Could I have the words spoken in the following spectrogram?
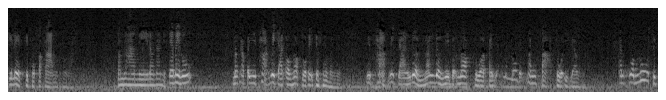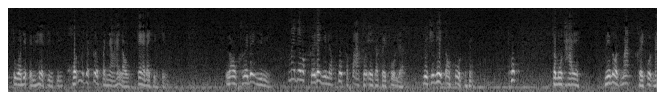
กิเลสสิบหกประการเขาว่าตำรามีแล้วนั่นแต่ไม่รู้ มันก็ไปวิพากวิจารณ์ออกนอกตัวไปเองมันเนี่ยวิพากวิจารณ์เรื่องนั้นเรื่องนี้ไปนอกตัวไป มันรู้มันป่าตัวอีกแล้วอันความรู้สึกตัวนี่เป็นเหตุจริง ๆ ผลมันจะเกิดปัญญาให้เราแก้ได้จริง ๆ เราเคยได้ยิน ไม่ได้ว่าเคยได้ยินเราพูดกับปากตัวเองก็เคยพูดแล้วอยู่ที่นี่ต้องพูดทุกสมุทัยนิโรธมากเคยพูดไหม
